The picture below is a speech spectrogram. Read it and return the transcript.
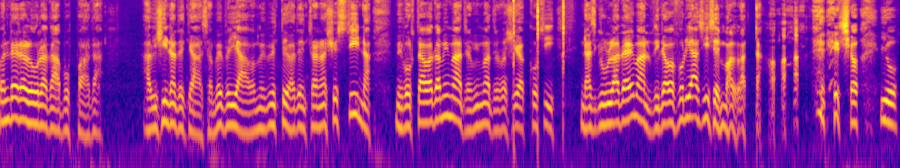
quando era l'ora della poppata, a vicina di casa, mi pigliava, mi metteva dentro una cestina, mi portava da mia madre, mia madre faceva così, una sgrullata di mano, tirava fuori la sisa e mi allattava. io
